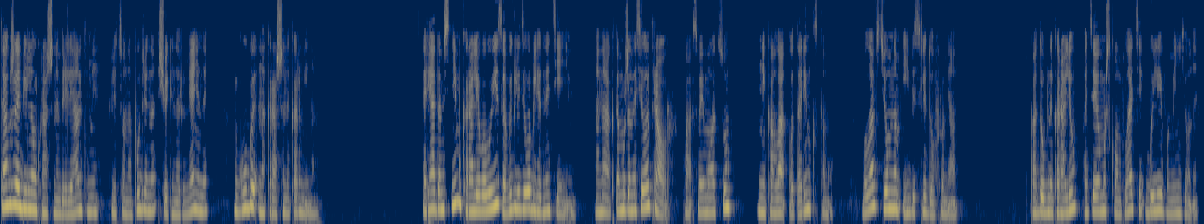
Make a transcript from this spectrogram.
также обильно украшены бриллиантами, лицо напудрено, щеки нарумянины, губы накрашены кармином. Рядом с ним королева Луиза выглядела бледной тенью. Она к тому же носила траур по своему отцу Никола Лотарингскому, была в темном и без следов румян. Подобны королю, хотя и в мужском платье, были его миньоны.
